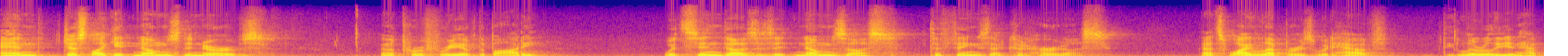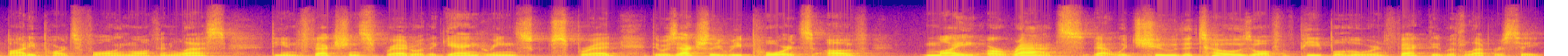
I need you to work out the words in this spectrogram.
and just like it numbs the nerves and the periphery of the body, what sin does is it numbs us to things that could hurt us. That's why lepers would have, they literally didn't have body parts falling off unless the infection spread or the gangrene spread. There was actually reports of mite or rats that would chew the toes off of people who were infected with leprosy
